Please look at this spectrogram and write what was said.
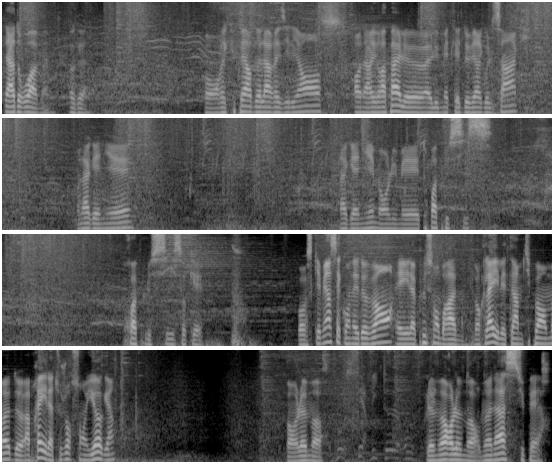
C'est à droite même. Ok. Bon, on récupère de la résilience. On n'arrivera pas à, à lui mettre les 2,5. On a gagné. On a gagné, mais on lui met 3 plus 6. 3 plus 6, ok. Bon, ce qui est bien, c'est qu'on est devant et il a plus son Bran. Donc là, il était un petit peu en mode... Après, il a toujours son Yogg. Hein. Bon, le mort. Le mort, le mort. Menace, super.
